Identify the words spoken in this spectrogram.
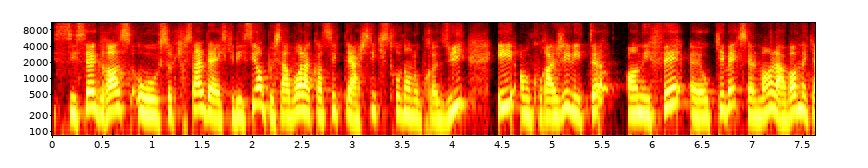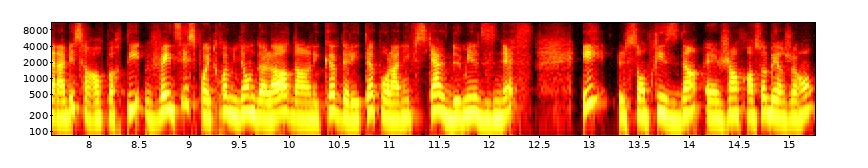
c'est ça, grâce au succursales de la SQDC, on peut savoir la quantité de THC qui se trouve dans nos produits et encourager l'État. En effet, euh, au Québec seulement, la vente de cannabis a rapporté 26,3 millions de dollars dans les coffres de l'État pour l'année fiscale 2019. Et son président, euh, Jean-François Bergeron,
